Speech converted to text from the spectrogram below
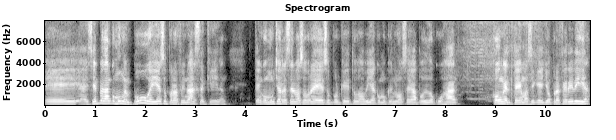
Eh, eh, siempre dan como un empuje y eso, pero al final se quedan. Tengo muchas reservas sobre eso porque todavía como que no se ha podido cuajar con el tema. Así que yo preferiría,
